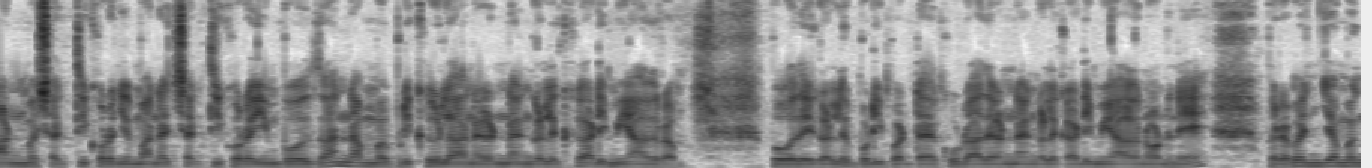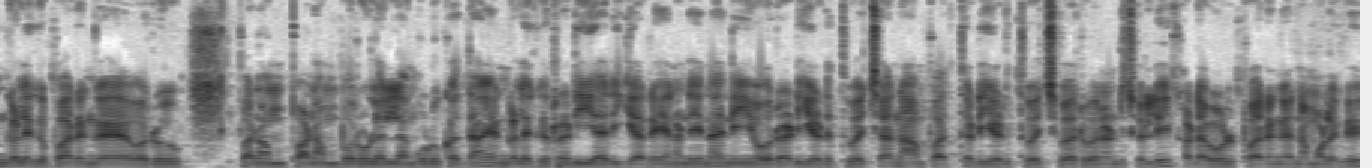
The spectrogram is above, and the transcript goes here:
ஆன்ம சக்தி குறைஞ்சி மனசக்தி குறையும் போது தான் நம்ம இப்படி கீழான எண்ணங்களுக்கு அடிமையாகிறோம். போதைகள் இப்படிப்பட்ட கூடாத எண்ணங்களுக்கு அடிமையாகின உடனே பிரபஞ்சம் எங்களுக்கு பாருங்கள் ஒரு பணம் பணம் பொருள் எல்லாம் கொடுக்கத்தான் எங்களுக்கு ரெடியாக இருக்கார். ஏன்னா நீ ஒரு அடி எடுத்து வச்சா நான் பத்து அடி எடுத்து வச்சு வருவேன்னு சொல்லி கடவுள் பாருங்கள் நம்மளுக்கு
